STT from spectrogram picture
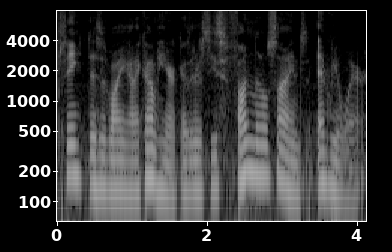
See, this is why you gotta come here, because there's these fun little signs everywhere.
